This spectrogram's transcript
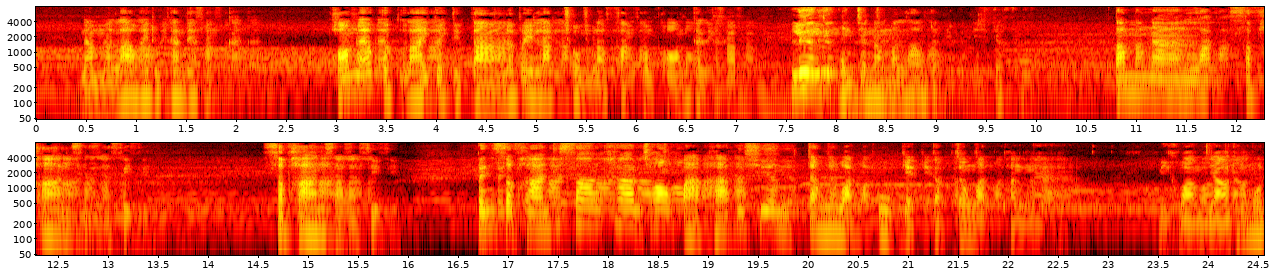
ๆนำมาเล่าให้ทุกท่านได้ฟังกัน พร้อมแล้วกดไลค์กดติดตามแล้วไปรับชมรับฟังพร้อมๆกันเลยครับ เรื่องที่ผมจะนำมาเล่ากันในวันนี้ก็คือตำนานลักสะพานสารสินสะพานสารสิน เป็นสะพานที่สร้างข้ามช่องปากพระเพื่อเชื่อมจังหวัดภูเก็ตกับจังหวัดพังงา มีความยาวทั้งหมด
